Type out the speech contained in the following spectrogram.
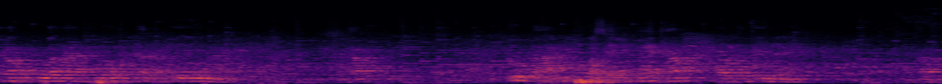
ครอบครัวนางพวงจันทูลน ลูกหลานพ่อเสด็จแม่ทัพอรชุนนะครับ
